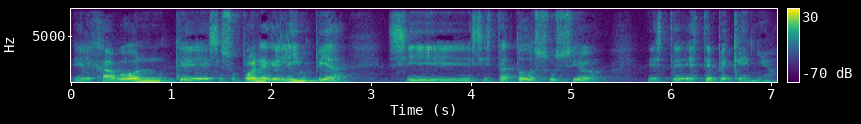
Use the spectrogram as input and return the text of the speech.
el jabón que se supone que limpia si, si está todo sucio este, este pequeño.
